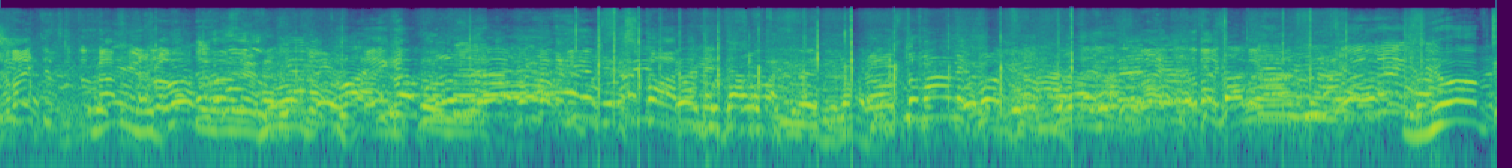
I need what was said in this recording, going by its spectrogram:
Давайте фотографію зробимо. Ёпт!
